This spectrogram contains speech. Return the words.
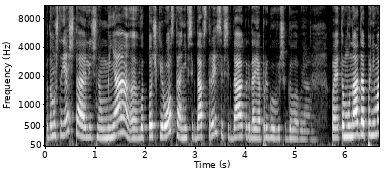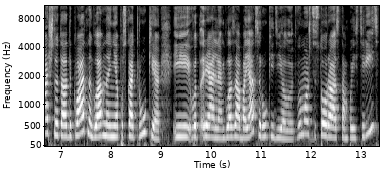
потому что я считаю лично, у меня э, вот точки роста, они всегда в стрессе, всегда, когда я прыгаю выше головы. Yeah. Поэтому надо понимать, что это адекватно, главное не опускать руки, и вот реально глаза боятся, руки делают. Вы можете сто раз там поистерить,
